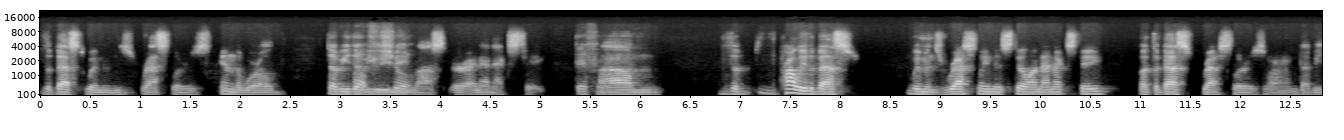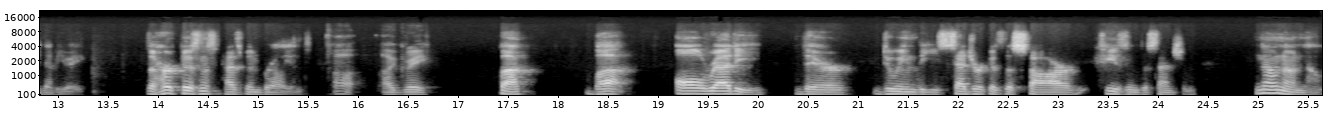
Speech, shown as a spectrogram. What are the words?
the best women's wrestlers in the world wwe sure. main roster and nxt Definitely. um the probably the best women's wrestling is still on nxt but the best wrestlers are on wwe the hurt business has been brilliant oh, I agree. but but already they're doing the Cedric as the star teasing dissension. No, no, no.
